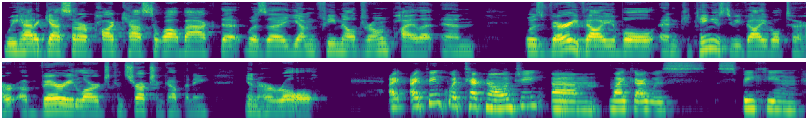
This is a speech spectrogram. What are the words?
we had a guest on our podcast a while back that was a young female drone pilot, and was very valuable and continues to be valuable to her a very large construction company in her role. I, I think with technology, um, like I was speaking,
